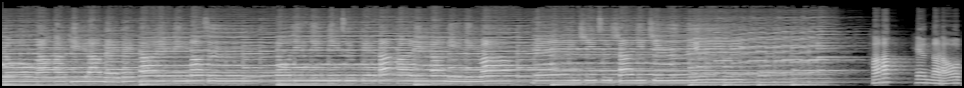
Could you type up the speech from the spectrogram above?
今日は諦めて帰ります。路地に見つけた張り紙には、変質者に注意。は、変な顔。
